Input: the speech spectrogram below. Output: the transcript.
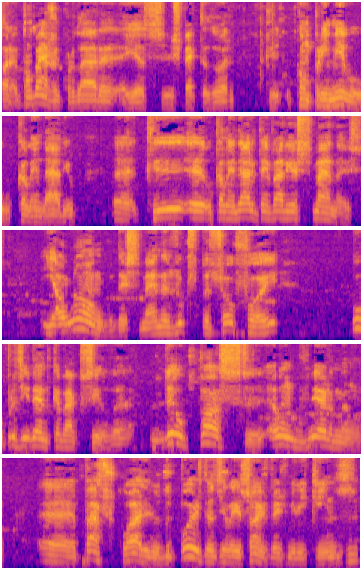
Ora, convém recordar a esse espectador que comprimiu o calendário uh, que o calendário tem várias semanas e ao longo das semanas o que se passou foi o presidente Cavaco Silva deu posse a um governo uh, Passos Coelho depois das eleições de 2015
